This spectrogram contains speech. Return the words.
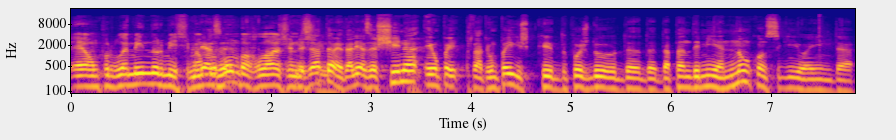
é um problema enormíssimo, aliás, é uma bomba relógio na Exatamente. China. Aliás, a China é um, país, portanto, é um país que depois do, da, da pandemia não conseguiu ainda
